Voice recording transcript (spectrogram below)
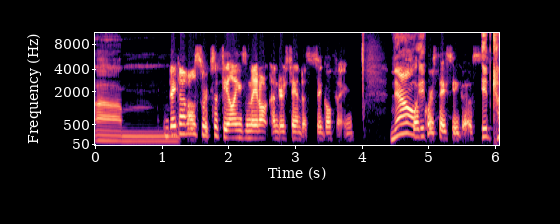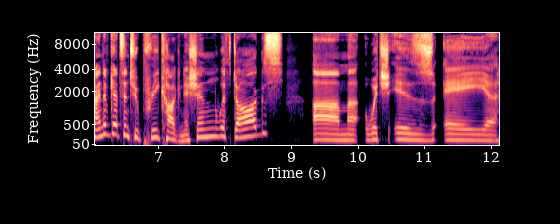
Um, they got all sorts of feelings, and they don't understand a single thing. Now So of it, course, they see ghosts. it kind of gets into precognition with dogs um which is a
